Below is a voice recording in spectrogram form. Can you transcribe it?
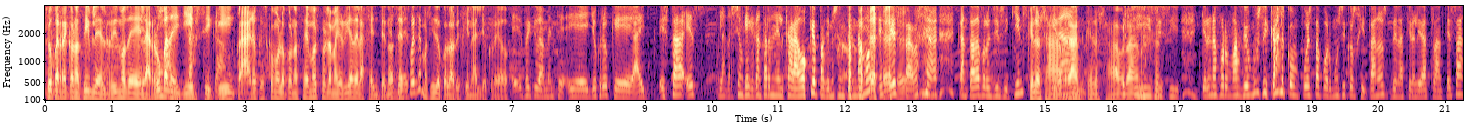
Súper reconocible el ritmo de la rumba de Gypsy. King, claro, que es como lo conocemos pues la mayoría de la gente, ¿no? Eso Después es. hemos ido con la original, yo creo. Efectivamente, eh, yo creo que hay, esta es la versión que hay que cantar en el karaoke para que nos entendamos, es esta, o sea, cantada por los Gypsy Kings. Que lo sabrán, que lo sabrán. Sí, sí, sí, que era una formación musical compuesta por músicos gitanos de nacionalidad francesa,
